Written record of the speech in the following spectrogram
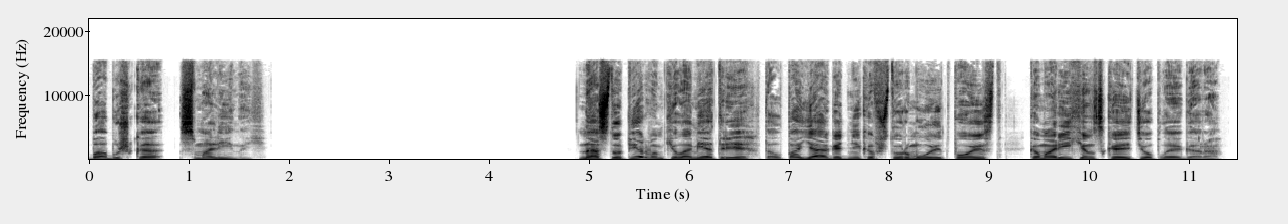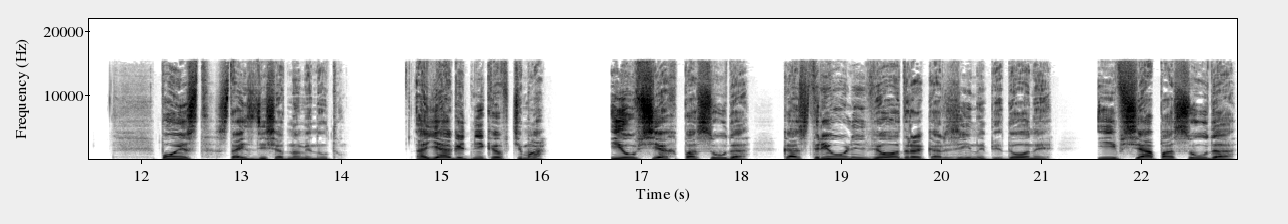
Бабушка с малиной На 101-м километре толпа ягодников штурмует поезд Комарихинская теплая гора. Поезд стоит здесь одну минуту. А ягодников тьма. И у всех посуда, кастрюли, ведра, корзины, бидоны. И вся посуда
